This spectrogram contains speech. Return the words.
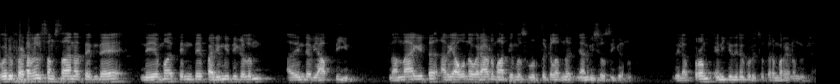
ഒരു ഫെഡറൽ സംസ്ഥാനത്തിന്റെ നിയമത്തിന്റെ പരിമിതികളും അതിന്റെ വ്യാപ്തിയും നന്നായിട്ട് അറിയാവുന്നവരാണ് മാധ്യമ സുഹൃത്തുക്കളെന്ന് ഞാൻ വിശ്വസിക്കുന്നു. ഇതിലപ്പുറം എനിക്ക് ഇതിനെക്കുറിച്ച് ഉത്തരം പറയണമെന്നില്ല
